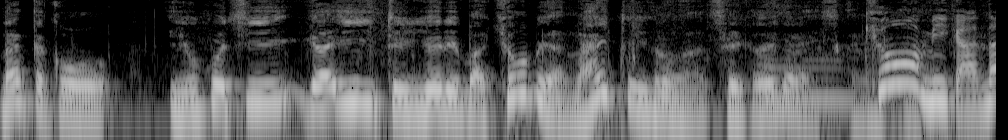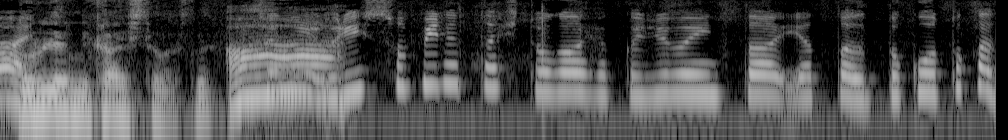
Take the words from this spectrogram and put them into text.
なんかこう、居心地がいいというよりは興味がないというのが正解じゃないですかね。興味がない。ドル円に関してはですね。あ売りそびれた人が110円いったやった売っとこうとか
